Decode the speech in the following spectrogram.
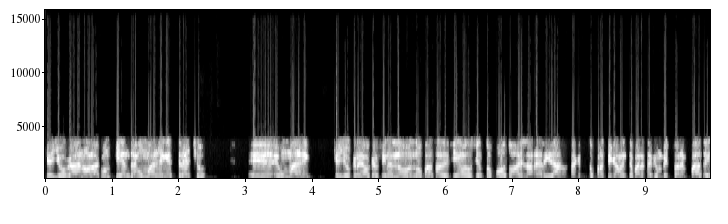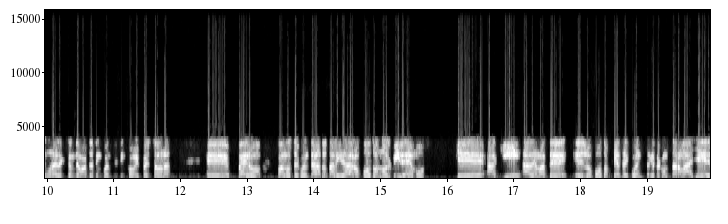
Que yo gano la contienda en un margen estrecho, eh, es un margen que yo creo que al final no, no pasa de 100 o 200 votos en la realidad, o sea que esto prácticamente parecería un victoria empate en una elección de más de 55 mil personas. Eh, pero cuando se cuenta la totalidad de los votos, no olvidemos que aquí, además de eh, los votos que se cuenta, que se contaron ayer,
